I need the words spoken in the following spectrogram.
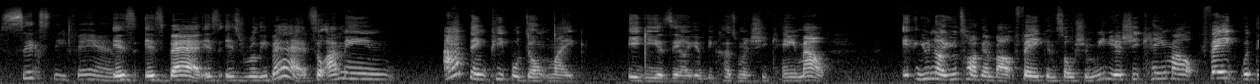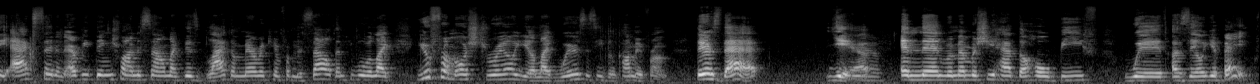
Sixty fans. is is bad. Is is really bad. So I mean, I think people don't like Iggy Azalea because when she came out. it- you know, you're talking about fake and social media. She came out fake with the accent and everything, trying to sound like this black American from the South. And people were like, You're from Australia. Like, where's this even coming from? There's that. Yeah. Yeah. And then remember, she had the whole beef with Azealia Banks,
